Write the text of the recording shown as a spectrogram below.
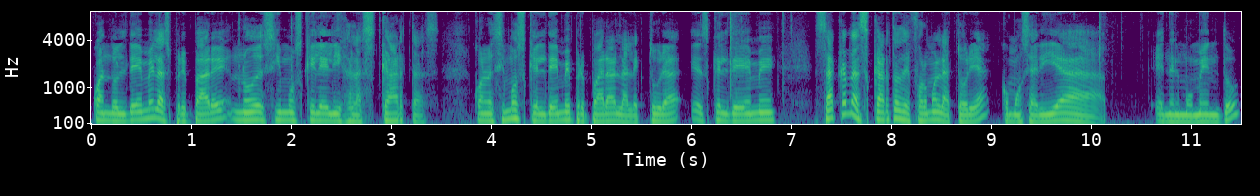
cuando el DM las prepare, no decimos que él elija las cartas. Cuando decimos que el DM prepara la lectura, es que el DM saca las cartas de forma aleatoria, como se haría en el momento,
